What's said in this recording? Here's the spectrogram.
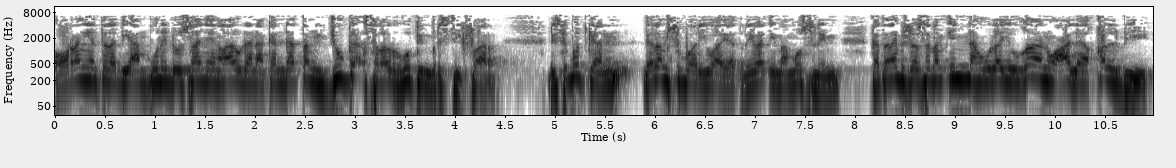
Orang yang telah diampuni dosanya yang lalu dan akan datang juga selalu rutin beristighfar. Disebutkan dalam sebuah riwayat, riwayat Imam Muslim, kata Nabi SAW, Innahu la yughanu ala qalbi,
